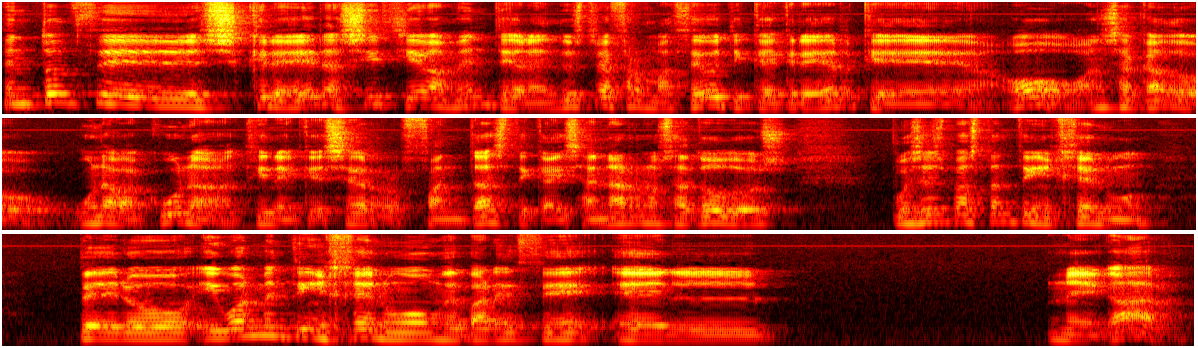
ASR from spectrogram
Entonces, creer así ciegamente a la industria farmacéutica y creer que, oh, han sacado una vacuna, tiene que ser fantástica y sanarnos a todos, pues es bastante ingenuo. Pero igualmente ingenuo me parece el negar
